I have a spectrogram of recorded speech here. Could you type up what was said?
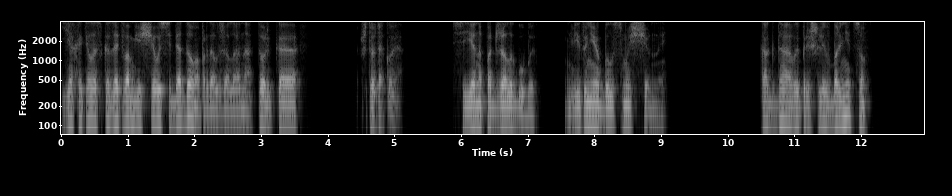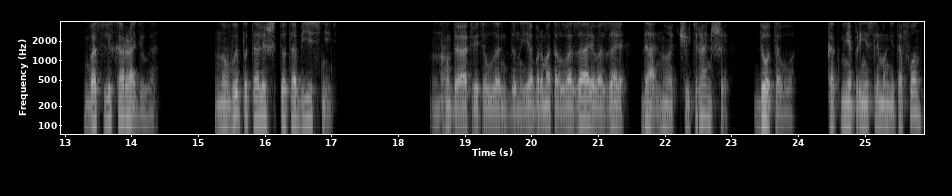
Я хотела сказать вам еще у себя дома, продолжала она. Только что такое? Сиена поджала губы. Вид у нее был смущенный. Когда вы пришли в больницу, вас лихорадило, но вы пытались что-то объяснить. Ну да, ответил Лэнгдон. Я бормотал в Азаре, в Азаре. Да, но чуть раньше, до того, как мне принесли магнитофон,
